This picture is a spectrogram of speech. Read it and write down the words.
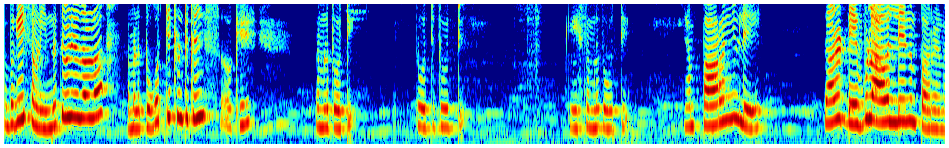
അപ്പോൾ ഗൈസ് നമ്മൾ ഇന്നത്തെ വീഡിയോ ഇതുള്ള നമ്മൾ തോറ്റിട്ടുണ്ട് ഗൈസ് ഓക്കെ? നമ്മൾ തോറ്റി. തോറ്റി തോറ്റ്. ഗൈസ് നമ്മൾ തോറ്റ്. ഞാൻ പറഞ്ഞില്ലേ? ഇതാണ് ഡെബിൾ ആവല്ലേന്ന് പറയണ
